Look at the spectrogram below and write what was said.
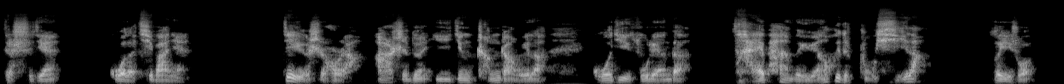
这时间过了七八年。这个时候呀，阿什顿已经成长为了国际足联的裁判委员会的主席了。所以说，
